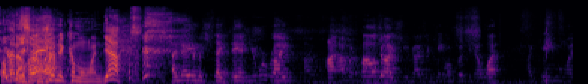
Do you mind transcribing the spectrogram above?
well, hold on, I hold shouldn't have come on. Yeah. I made a mistake, Dan. You were right. I, I, I apologize to you guys that came on, but you know what? I came on.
